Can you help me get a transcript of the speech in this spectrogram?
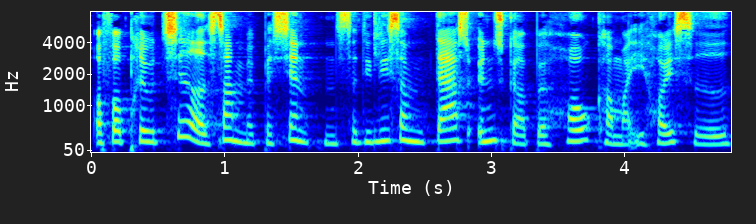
og får prioriteret sammen med patienten, så de ligesom deres ønsker og behov kommer i højsædet.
